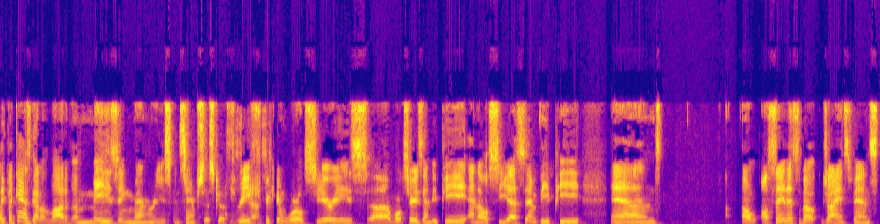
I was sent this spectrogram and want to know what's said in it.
Like that guy's got a lot of amazing memories in San Francisco. Three freaking World Series, uh, World Series MVP, NLCS MVP, and I'll I'll say this about Giants fans.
